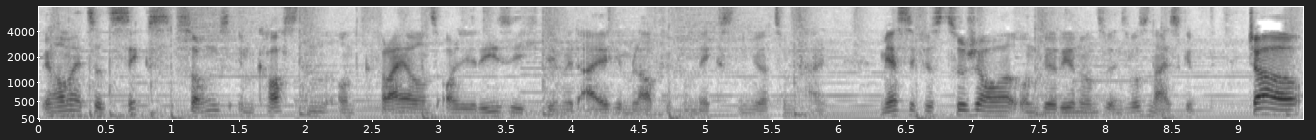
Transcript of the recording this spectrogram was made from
wir haben jetzt sechs Songs im Kasten und freuen uns alle riesig, die mit euch im Laufe vom nächsten Jahr zum Teilen. Merci fürs Zuschauen und wir rühren uns, wenn es was Neues gibt. Ciao!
